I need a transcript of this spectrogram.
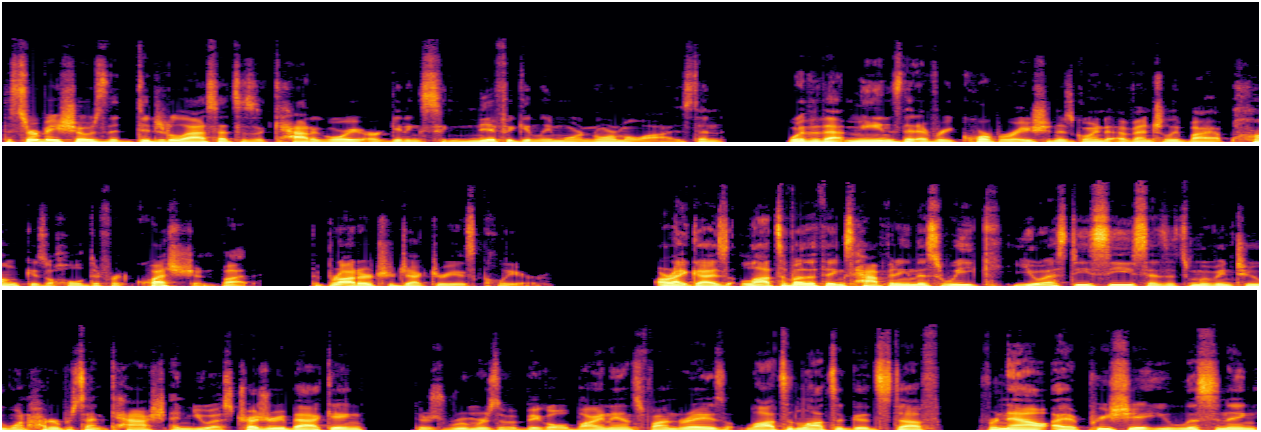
the survey shows that digital assets as a category are getting significantly more normalized. And whether that means that every corporation is going to eventually buy a punk is a whole different question, but the broader trajectory is clear. All right, guys, lots of other things happening this week. USDC says it's moving to 100% cash and US Treasury backing. There's rumors of a big old Binance fundraise, lots and lots of good stuff. For now, I appreciate you listening,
